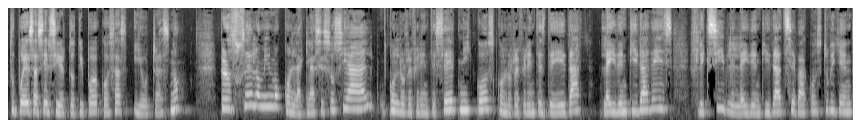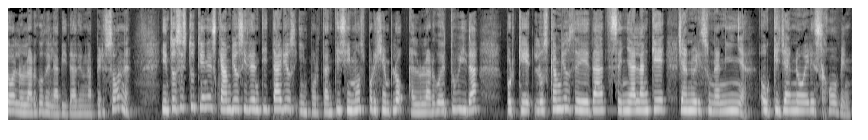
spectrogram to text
tú puedes hacer cierto tipo de cosas y otras no. Pero sucede lo mismo con la clase social, con los referentes étnicos, con los referentes de edad. La identidad es flexible, la identidad se va construyendo a lo largo de la vida de una persona. Y entonces tú tienes cambios identitarios importantísimos, por ejemplo, a lo largo de tu vida, porque los cambios de edad señalan que ya no eres una niña o que ya no eres joven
